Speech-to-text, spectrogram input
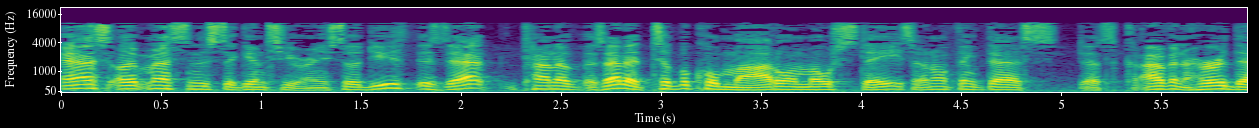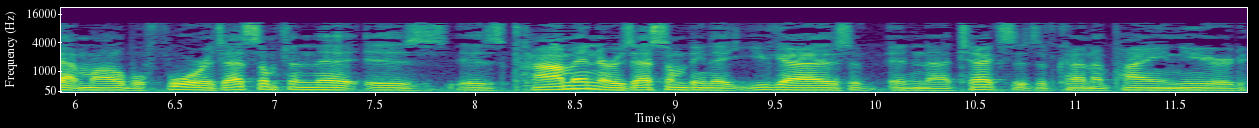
ask? I'm asking this again to you, Ernie. So, do you is that kind of is that a typical model in most states? I don't think that's that's I haven't heard that model before. Is that something that is is common, or is that something that you guys in uh, Texas have kind of pioneered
